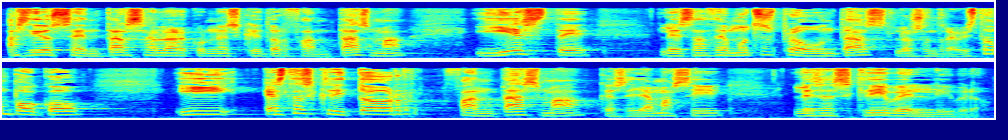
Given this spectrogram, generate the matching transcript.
ha sido sentarse a hablar con un escritor fantasma y este les hace muchas preguntas, los entrevista un poco y este escritor fantasma, que se llama así, les escribe el libro.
